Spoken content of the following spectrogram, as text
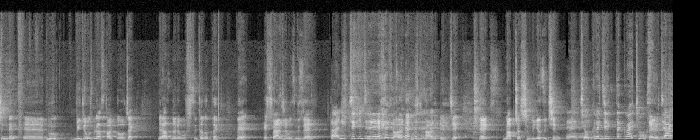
Şimdi e, bu videomuz biraz farklı olacak. Biraz böyle ofisi tanıttık ve Esra'cığımız bize Tarif çekici. tarif, tarif edecek. Evet, ne yapacağız şimdi yaz için? Çok acıktık ve çok Evet, sıcak.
